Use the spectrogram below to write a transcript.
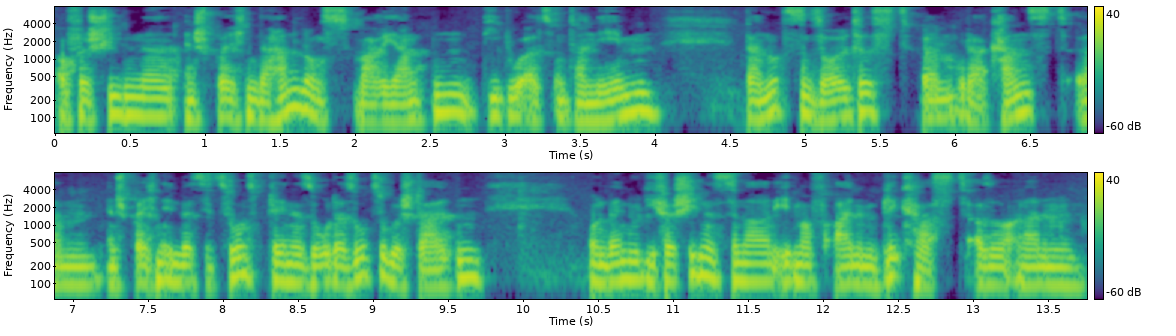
auch verschiedene entsprechende Handlungsvarianten, die du als Unternehmen da nutzen solltest ähm, oder kannst, ähm, entsprechende Investitionspläne so oder so zu gestalten. Und wenn du die verschiedenen Szenarien eben auf einem Blick hast, also an einem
